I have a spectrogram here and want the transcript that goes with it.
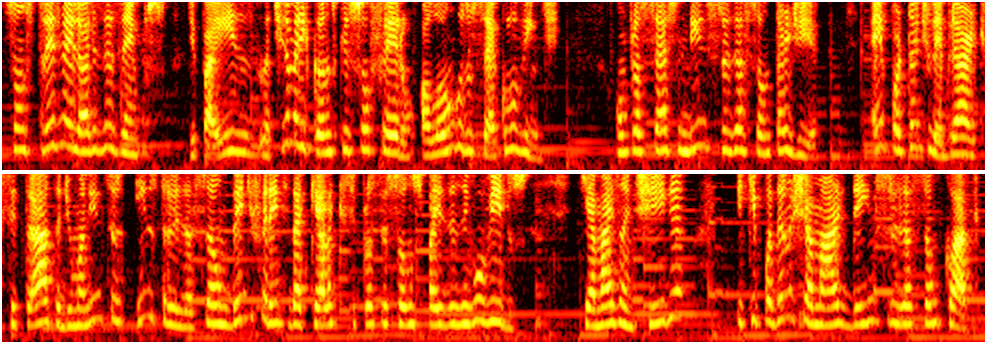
são os três melhores exemplos de países latino-americanos que sofreram, ao longo do século XX, um processo de industrialização tardia. É importante lembrar que se trata de uma industrialização bem diferente daquela que se processou nos países desenvolvidos, que é mais antiga e que podemos chamar de industrialização clássica.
